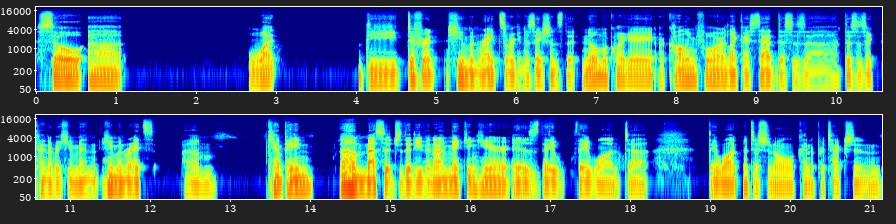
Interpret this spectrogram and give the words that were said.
So, uh, what the different human rights organizations that know Mukwege are calling for. Like I said, this is a this is a kind of a human human rights um, campaign um, message that even I'm making here is they they want uh, they want additional kind of protection.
